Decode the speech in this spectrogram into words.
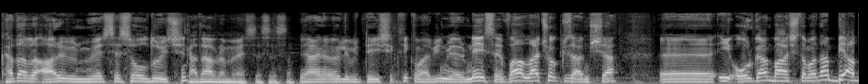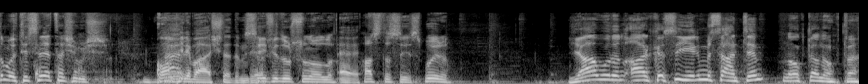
kadavra ayrı bir müessese olduğu için Kadavra müessesesi. yani öyle bir değişiklik var bilmiyorum. Neyse vallahi çok güzelmiş ya. Ee, iyi organ bağışlamadan bir adım ötesine taşımış. Komple bağışladım diyor. Seyfi Dursunoğlu. Evet. Hastasıyız. Buyurun. Yağmurun arkası 20 santim nokta nokta.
